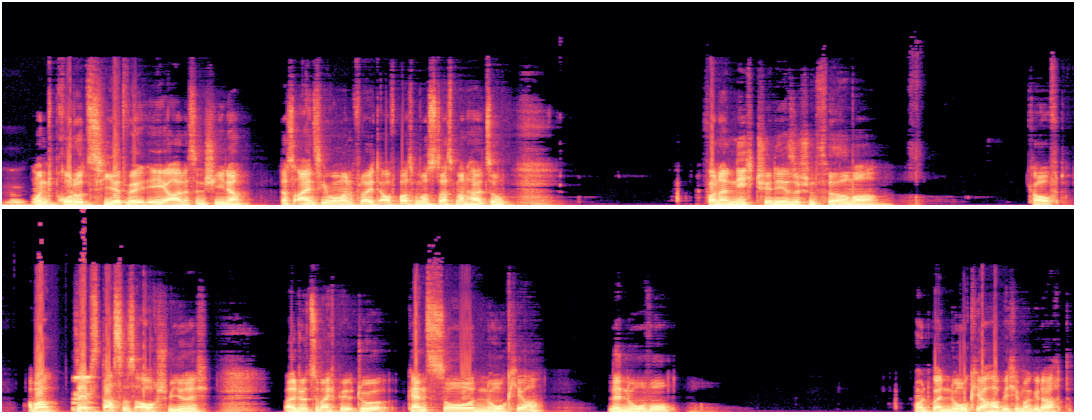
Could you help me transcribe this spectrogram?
Hm. Und produziert wird eh alles in China. Das Einzige, wo man vielleicht aufpassen muss, dass man halt so von einer nicht chinesischen Firma kauft. Aber Mhm. selbst das ist auch schwierig, weil du zum Beispiel, du kennst so Nokia, Lenovo. Und bei Nokia habe ich immer gedacht,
